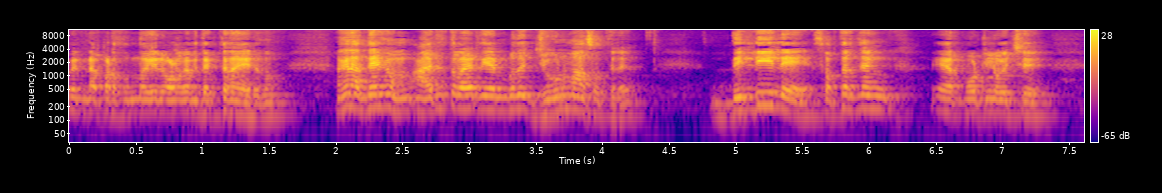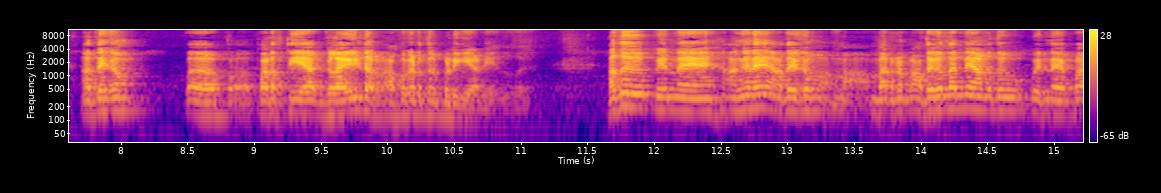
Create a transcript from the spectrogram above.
പിന്നെ പറത്തുന്നതിൽ വളരെ വിദഗ്ധനായിരുന്നു. അങ്ങനെ അദ്ദേഹം ആയിരത്തി തൊള്ളായിരത്തി എൺപത് ജൂൺ മാസത്തിൽ ദില്ലിയിലെ സഫ്ദർജംഗ് എയർപോർട്ടിൽ വെച്ച് അദ്ദേഹം പറത്തിയ ഗ്ലൈഡർ അപകടത്തിൽപ്പെടുകയാണ് ചെയ്തത്. അത് പിന്നെ അങ്ങനെ അദ്ദേഹം മരണം അദ്ദേഹം തന്നെയാണത് പിന്നെ അതിന്റെ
